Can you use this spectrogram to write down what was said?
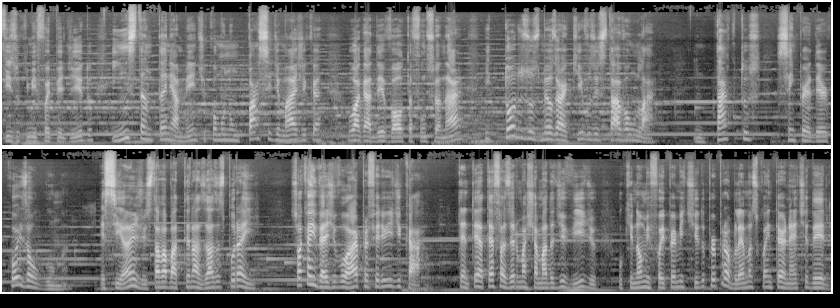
Fiz o que me foi pedido e instantaneamente, como num passe de mágica, o HD volta a funcionar e todos os meus arquivos estavam lá, intactos sem perder coisa alguma. Esse anjo estava batendo as asas por aí, só que ao invés de voar, preferiu ir de carro. Tentei até fazer uma chamada de vídeo, o que não me foi permitido por problemas com a internet dele.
